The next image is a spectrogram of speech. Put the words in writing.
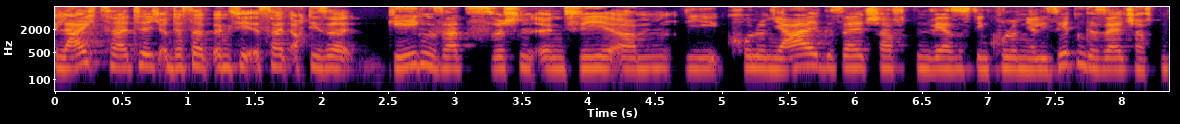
gleichzeitig und deshalb irgendwie ist halt auch dieser Gegensatz zwischen irgendwie ähm, die Kolonialgesellschaften versus den kolonialisierten Gesellschaften,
